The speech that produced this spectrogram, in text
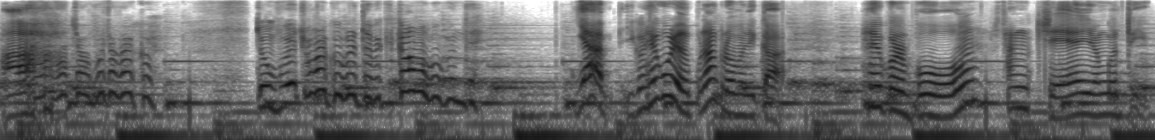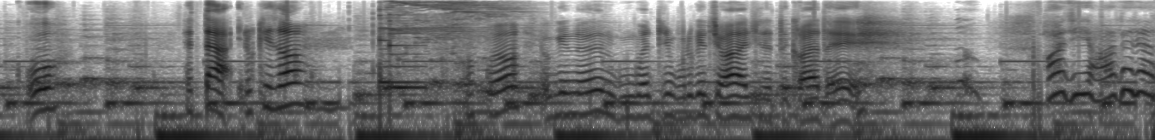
아, 점프 좀 할 걸. 점프에 좀할 걸 그랬다 왜 이렇게 까먹어 근데. 야, 이거 해골이었구나. 그러고 보니까 해골봉, 상체 이런 것도 있고. 됐다. 이렇게 해서 맞고요. 여기는 뭔지 모르겠지만 어쨌든 가야 돼. 아니 안 되냐?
